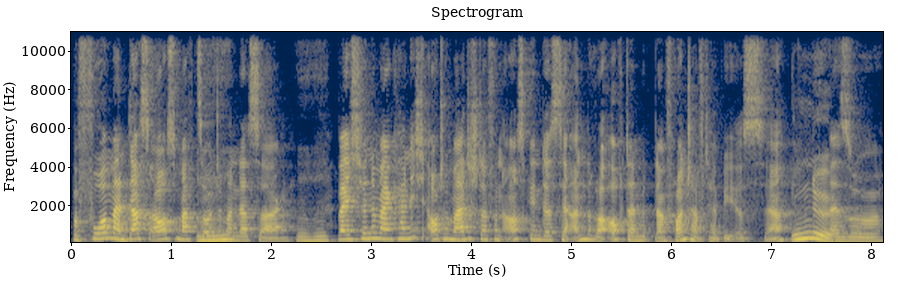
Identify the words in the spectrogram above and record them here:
bevor man das ausmacht, sollte mhm. man das sagen. Mhm. Weil ich finde, man kann nicht automatisch davon ausgehen, dass der andere auch dann mit einer Freundschaft happy ist. Ja? Nö. Also,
